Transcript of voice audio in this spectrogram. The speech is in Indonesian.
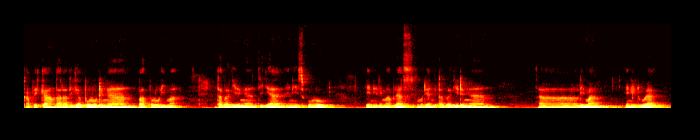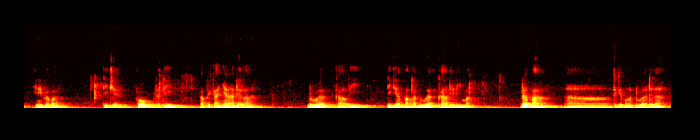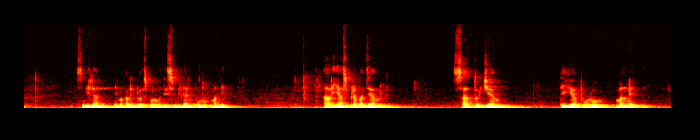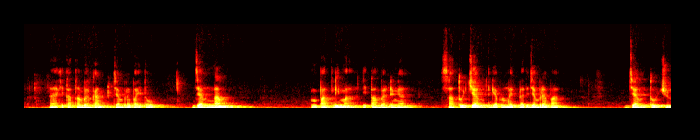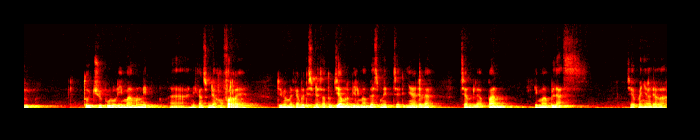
KPK antara 30 dengan 45. Kita bagi dengan 3, ini 10, ini 15, kemudian kita bagi dengan uh, 5, ini 2, ini berapa? 3 oh berarti KPK-nya adalah 2 kali 3 pangkat 2 kali 5 berapa? Uh, 3 pangkat 2 adalah 9 5 kali 2 10 berarti 90 menit alias berapa jam? 1 jam 30 menit nah kita tambahkan jam berapa itu? Jam 6.45 ditambah dengan 1 jam 30 menit berarti jam berapa? Jam 7 75 menit. Nah ini kan sudah over ya. 75 menit kan berarti sudah 1 jam lebih 15 menit. Jadinya adalah jam 8.15 jawabannya adalah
